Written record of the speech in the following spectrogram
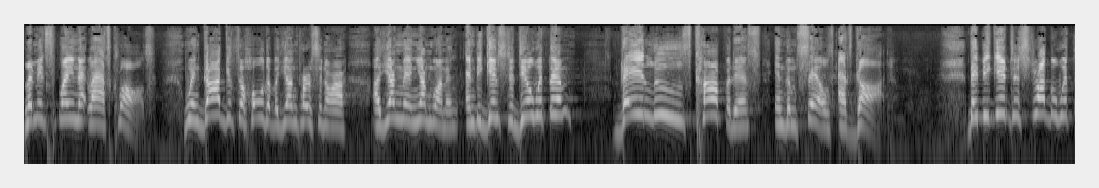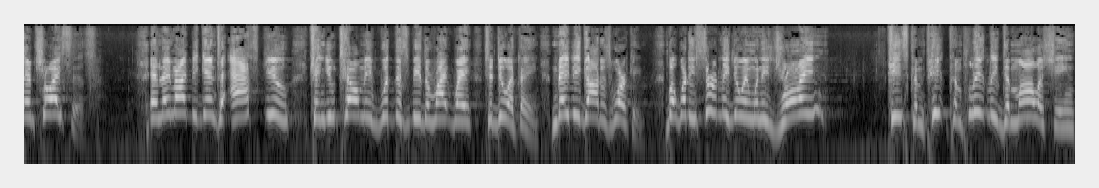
Let me explain that last clause. When God gets a hold of a young person or a young man, young woman, and begins to deal with them, they lose confidence in themselves as God. They begin to struggle with their choices. And they might begin to ask you, can you tell me, would this be the right way to do a thing? Maybe God is working. But what he's certainly doing when he's drawing, he's com- completely demolishing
